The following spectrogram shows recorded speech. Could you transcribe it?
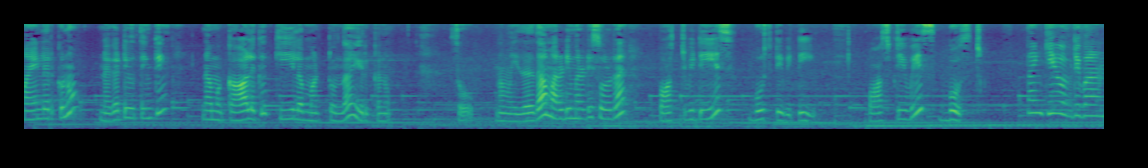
மைண்டில் இருக்கணும். நெகட்டிவ் திங்கிங் நம்ம காலுக்கு கீழே மட்டும்தான் இருக்கணும். ஸோ நம்ம இதை தான் மறுபடி மறுபடி சொல்கிறேன் positivity is boostivity positive is boost thank you everyone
